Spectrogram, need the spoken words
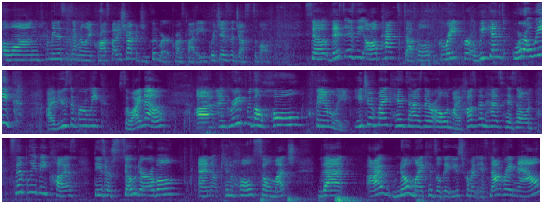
along, I mean, this isn't really a crossbody strap, but you could wear a crossbody, which is adjustable. So this is the all packed duffel, great for a weekend or a week. I've used it for a week, so I know. Um, and great for the whole family. Each of my kids has their own. My husband has his own, simply because these are so durable and can hold so much that I know my kids will get used from it, if not right now,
